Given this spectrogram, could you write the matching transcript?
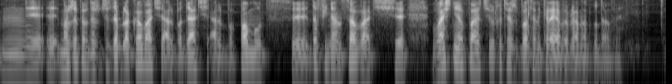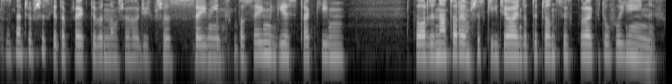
mm, e, e, może pewne rzeczy zablokować, albo dać, albo pomóc, e, dofinansować właśnie w oparciu chociażby o ten Krajowy Plan Odbudowy? To znaczy wszystkie te projekty będą przechodzić przez Sejmik, bo Sejmik jest takim koordynatorem wszystkich działań dotyczących projektów unijnych.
